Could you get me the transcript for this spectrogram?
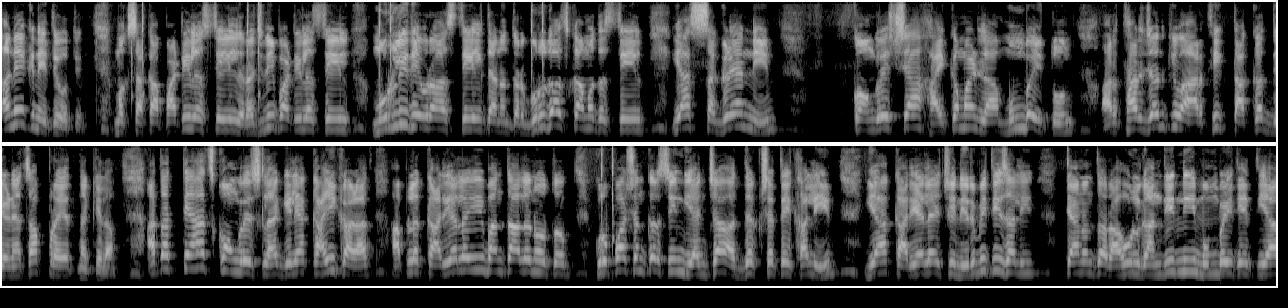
अनेक नेते होते. मग सका पाटील असतील रजनी पाटील असतील मुरली देवरा असतील त्यानंतर गुरुदास कामत असतील या सगळ्यांनी काँग्रेसच्या हायकमांडला मुंबईतून अर्थार्जन किंवा आर्थिक ताकद देण्याचा प्रयत्न केला. आता त्याच काँग्रेसला गेल्या काही काळात आपलं कार्यालयही बांधता आलं नव्हतं. कृपाशंकर सिंग यांच्या अध्यक्षतेखाली या कार्यालयाची निर्मिती झाली. त्यानंतर राहुल गांधींनी मुंबईत येत या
